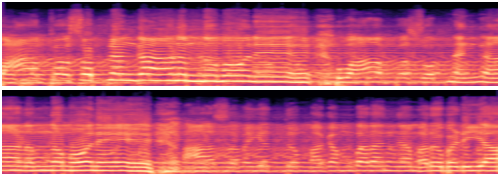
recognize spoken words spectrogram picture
വാപ്പ സ്വപ്നം കാണുന്ന മോനെ വാപ്പ സ്വപ്നം കാണുന്ന മോനെ. ആ സമയത്ത് മകൻ പറഞ്ഞ മറുപടിയാ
